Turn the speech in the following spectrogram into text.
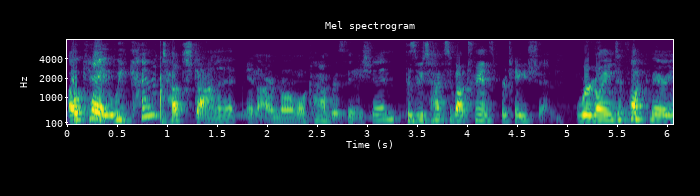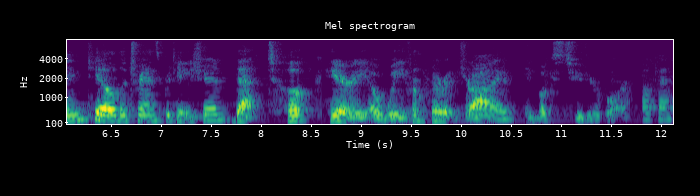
Okay, we kind of touched on it in our normal conversation because we talked about transportation. We're going to fuck Mary and kill the transportation that took Harry away from Privet Drive in books two through four. Okay.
